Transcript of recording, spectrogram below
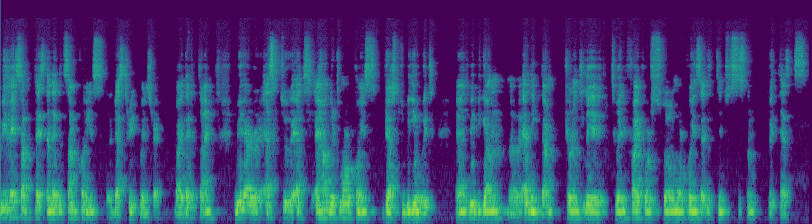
we made some tests and added some coins uh, just three coins right by that time. We are asked to add a hundred more coins just to begin with and we began uh, adding them. Currently 25 or so more coins added into the system with tests.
